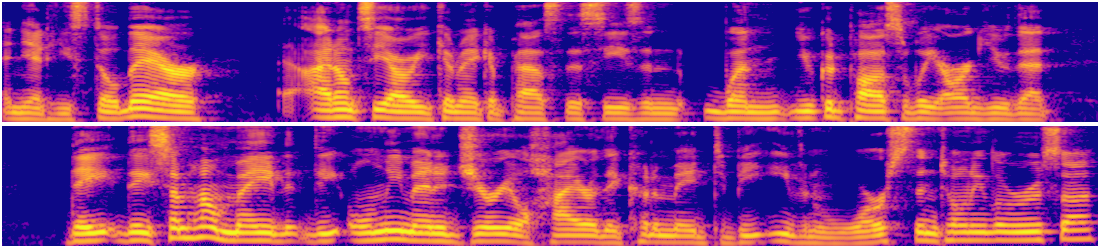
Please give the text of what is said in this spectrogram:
and yet he's still there. I don't see how he can make it past this season when you could possibly argue that they they somehow made the only managerial hire they could have made to be even worse than Tony La Russa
